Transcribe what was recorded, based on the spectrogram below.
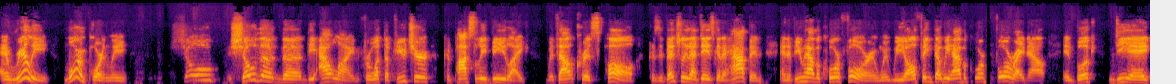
and really, more importantly, show show the the the outline for what the future could possibly be like without Chris Paul. Because eventually that day is going to happen. And if you have a core four, and we, we all think that we have a core four right now in Book, Da,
